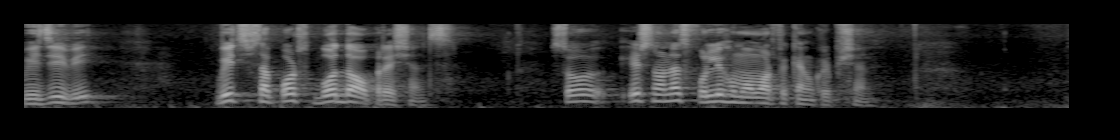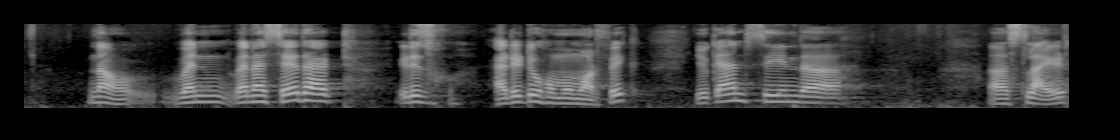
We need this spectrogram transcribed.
BGV which supports both the operations. So, it is known as fully homomorphic encryption. Now, when, when I say that it is additive homomorphic, you can see in the uh, slide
